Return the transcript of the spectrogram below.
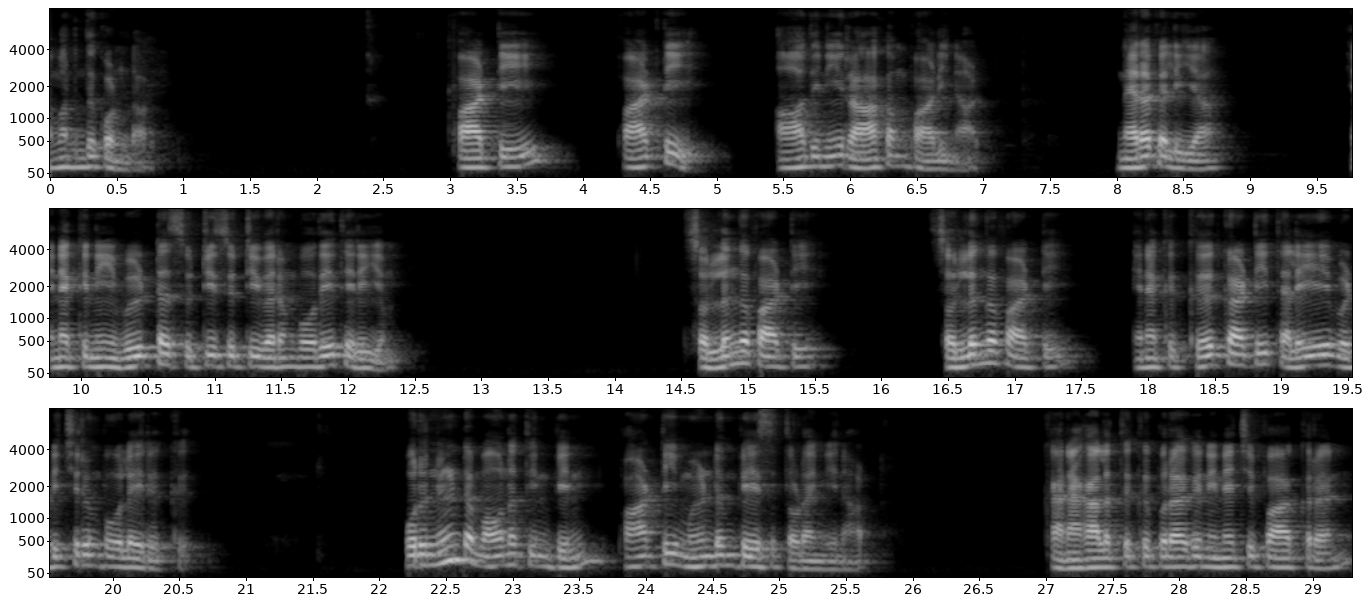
அமர்ந்து கொண்டாள். பாட்டி பாட்டி ஆதினி ராகம் பாடினாள். நரபலியா எனக்கு நீ வீட்டை சுற்றி சுற்றி வரும்போதே தெரியும். சொல்லுங்க பாட்டி சொல்லுங்க பாட்டி. எனக்கு கேக்காட்டி தலையே வெடிச்சிரும் போல இருக்குது ஒரு நீண்ட மௌனத்தின் பின் பாட்டி மீண்டும் பேசத் தொடங்கினாள். கனகாலத்துக்கு பிறகு நினைச்சு பார்க்குறேன்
